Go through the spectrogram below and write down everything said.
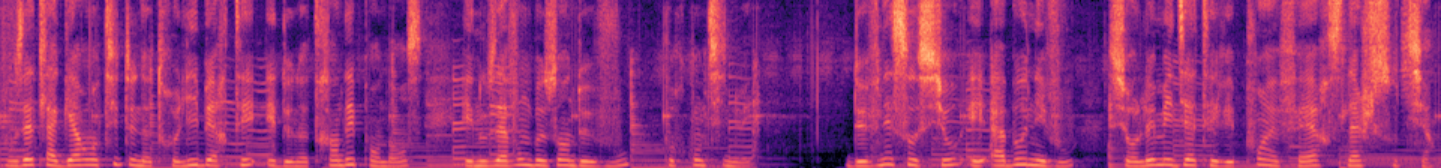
Vous êtes la garantie de notre liberté et de notre indépendance et nous avons besoin de vous pour continuer. Devenez sociaux et abonnez-vous sur lemediatv.fr/soutien.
